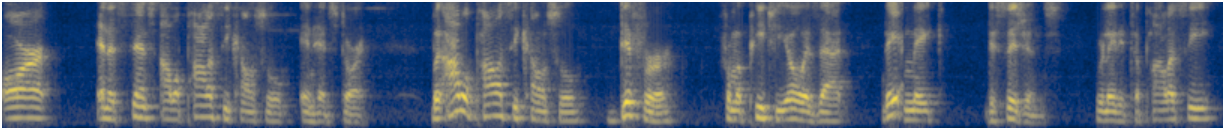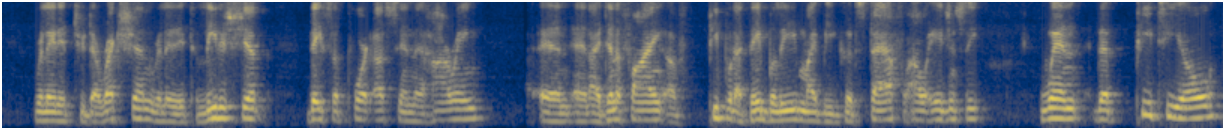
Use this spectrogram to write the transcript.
or in a sense, our policy council in Head Start. But our policy council differ from a PTO is that they make decisions related to policy, related to direction, related to leadership. They support us in the hiring and, and identifying of people that they believe might be good staff for our agency. When the PTO,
